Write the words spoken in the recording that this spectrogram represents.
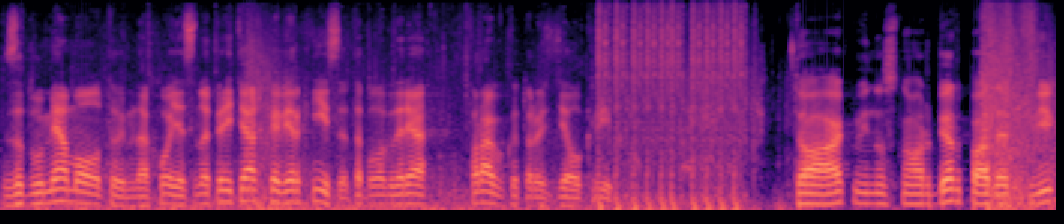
За двумя молотовыми находится. Но перетяжка вверх-вниз. Это благодаря фрагу, который сделал Квик. Так, минус Норберт, падает Квик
